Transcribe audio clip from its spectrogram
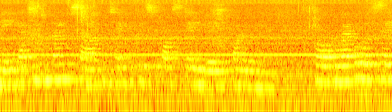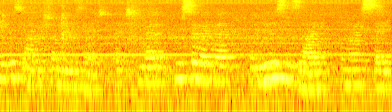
me, let him deny himself and take up his cross daily and follow me. For whoever will save his life shall lose it, but whoever- whosoever will lose his life for my sake,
